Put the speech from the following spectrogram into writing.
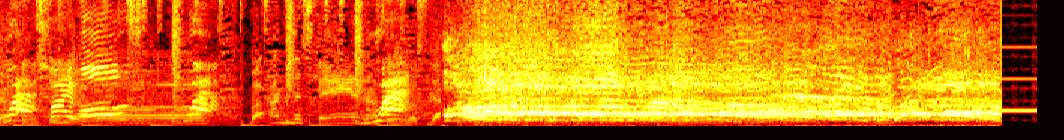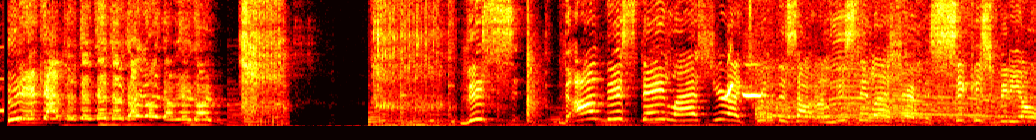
whack. My balls, whack. But understand, whack. This, last year, I tweeted this out. On this day last year, I have the sickest video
